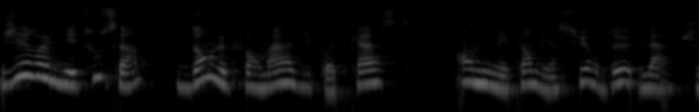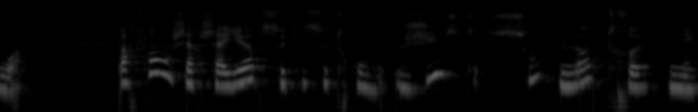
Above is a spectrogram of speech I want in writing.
J'ai relié tout ça dans le format du podcast en y mettant bien sûr de la joie. Parfois on cherche ailleurs ce qui se trouve juste sous notre nez.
